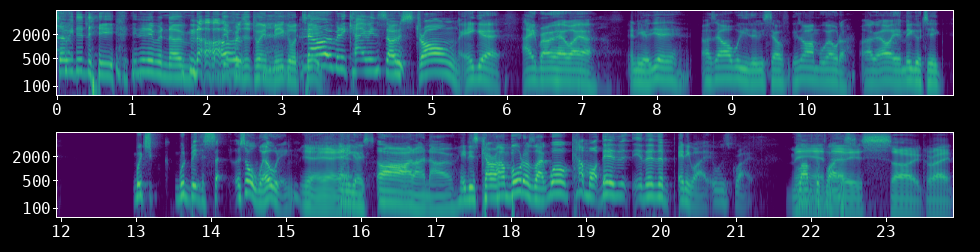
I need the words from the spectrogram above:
So he didn't. He, he didn't even know No. the difference between Mig or Tig. No, but he came in so strong. He go, "Hey, bro, how are you?" And he goes, "Yeah." yeah." I said, "Oh, what do you do yourself?" He goes, "Oh, I'm a welder." I go, "Oh yeah, Mig or Tig," which would be the sa- it's all welding. Yeah, yeah, yeah. And he goes, "Oh, I don't know." He just humbled. I was like, "Well, come on, they're the, they're the anyway." It was great. Man, Love the place. is so great.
